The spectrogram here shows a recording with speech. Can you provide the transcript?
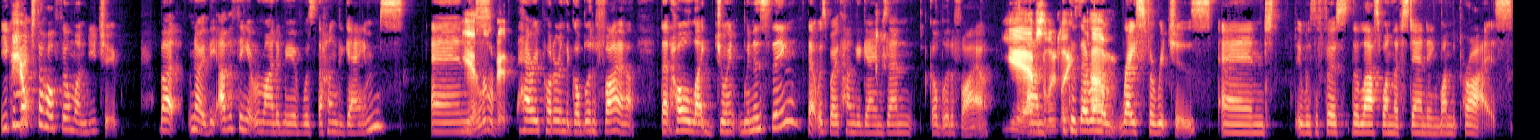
You can Sure. watch the whole film on YouTube. But no, the other thing it reminded me of was the Hunger Games and Yeah, a little bit. Harry Potter and the Goblet of Fire. That whole like joint winners thing that was both Hunger Games and Goblet of Fire. Yeah, Um, absolutely. because they were on a Um, race for riches, and it was the first, the last one left standing won the prize.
